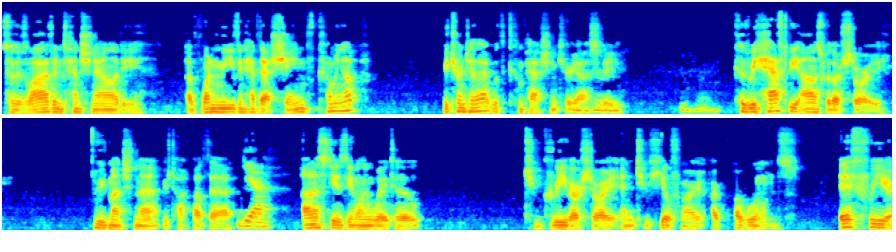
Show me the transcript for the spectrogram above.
So there's a lot of intentionality of when we even have that shame coming up, we turn to that with compassion, curiosity hmm because we have to be honest with our story. We've mentioned that. We've talked about that. Yeah. Honesty is the only way to to grieve our story and to heal from our, our, our wounds. If we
